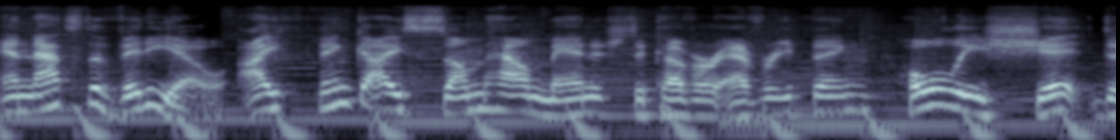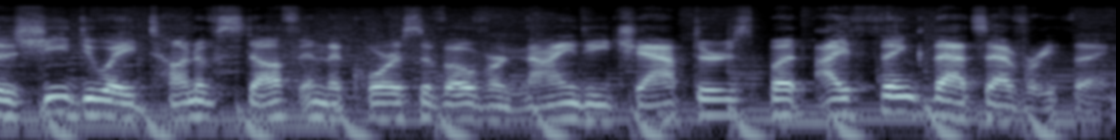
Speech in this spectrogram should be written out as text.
And that's the video. I think I somehow managed to cover everything. Holy shit, does she do a ton of stuff in the course of over 90 chapters, but I think that's everything.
